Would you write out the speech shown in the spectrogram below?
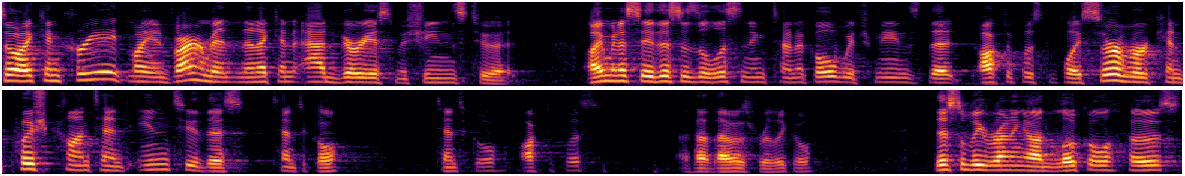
So I can create my environment, and then I can add various machines to it. I'm going to say this is a listening tentacle, which means that Octopus Deploy Server can push content into this tentacle. Tentacle, Octopus. I thought that was really cool. This will be running on localhost.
